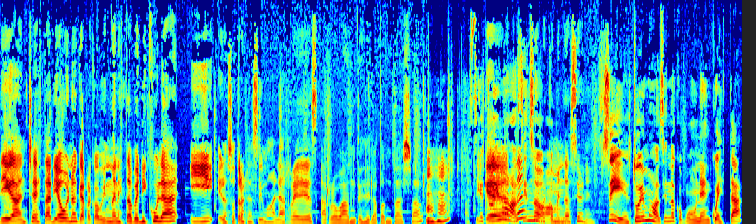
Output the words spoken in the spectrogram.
Digan, che, estaría bueno que recomiendan esta película y nosotros la subimos a las redes, arroba antes de la pantalla. Ujú. Así Que que, estuvimos haciendo- recomendaciones. Sí, estuvimos haciendo como una encuesta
